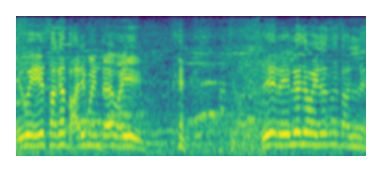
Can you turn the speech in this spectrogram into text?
हे हे सगळ्यात भारी म्हणताय आहे भाई. हे रेल्वेच्या वैजात चाललंय.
